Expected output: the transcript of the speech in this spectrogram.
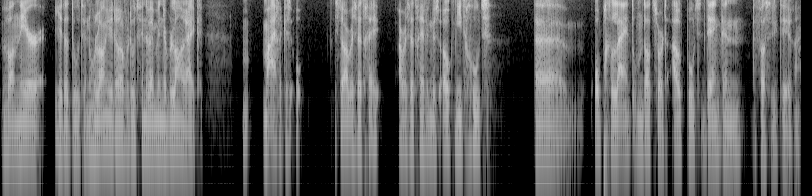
Wanneer je dat doet en hoe lang je erover doet, vinden wij minder belangrijk. Maar eigenlijk is, is de arbeidswetgeving dus ook niet goed uh, opgeleid om dat soort output-denken te faciliteren.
